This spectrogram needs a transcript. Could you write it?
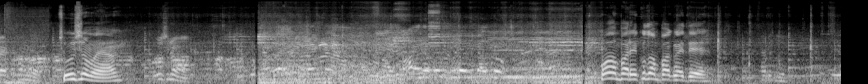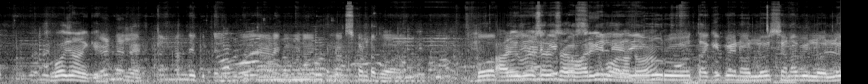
ఎట్లుందో పోదాం పారు ఎక్కుదాం పక్క అయితే. భోజనానికి. ఊరు తగ్గిపోయిన వాళ్ళు శనబిల్లు వాళ్ళు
